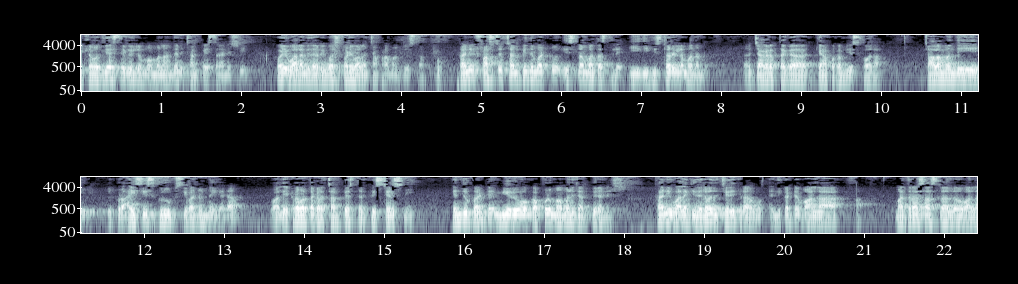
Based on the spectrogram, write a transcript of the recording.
ఇట్లా వదిలేస్తే వీళ్ళు మమ్మల్ని అందరినీ చంపేస్తారనేసి పోయి వాళ్ళ మీద రివర్స్ పడి వాళ్ళని చంపడం మనం చూస్తాం. కానీ ఫస్ట్ చంపింది మట్టు ఇస్లాం మతస్థులే. ఇది హిస్టరీలో మనం జాగ్రత్తగా జ్ఞాపకం చేసుకోవాలా? చాలా మంది ఇప్పుడు ఐసిస్ గ్రూప్స్ ఇవన్నీ ఉన్నాయి కదా వాళ్ళు ఎక్కడ పడితే అక్కడ చంపేస్తున్నారు క్రిస్టియన్స్ని. ఎందుకంటే మీరు ఒకప్పుడు మమ్మల్ని చంపిరనేసి కానీ వాళ్ళకి తెలియదు చరిత్ర. ఎందుకంటే వాళ్ళ మద్రాసాస్లలో వాళ్ళ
